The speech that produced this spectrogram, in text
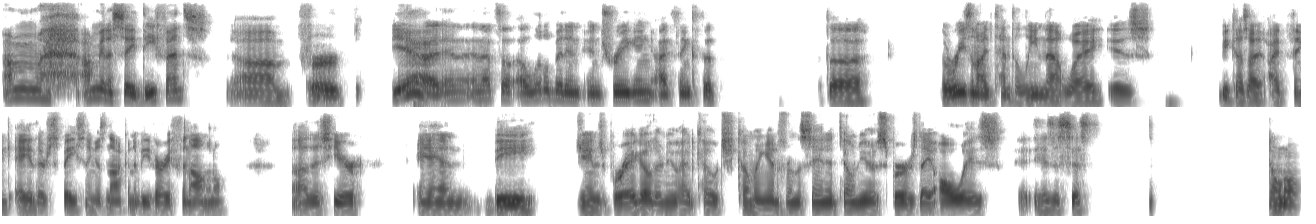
I'm I'm going to say defense um, for Ooh. Yeah, and, and that's a, a little bit in, intriguing. I think that the the reason I tend to lean that way is because I, I think a their spacing is not going to be very phenomenal uh, this year, and b James Borrego, their new head coach, coming in from the San Antonio Spurs, they always his assists don't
